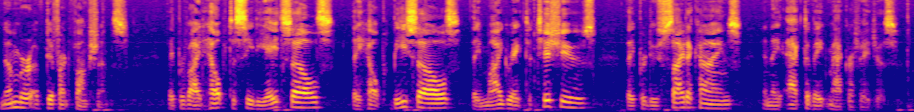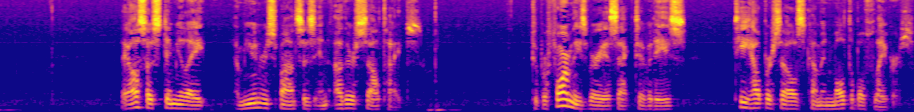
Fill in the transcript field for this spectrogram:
number of different functions. They provide help to CD8 cells, they help B cells, they migrate to tissues, they produce cytokines, and they activate macrophages. They also stimulate immune responses in other cell types. To perform these various activities, T helper cells come in multiple flavors.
